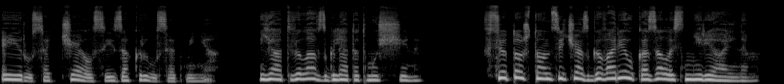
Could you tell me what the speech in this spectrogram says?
Эйрус отчаялся и закрылся от меня. Я отвела взгляд от мужчины. Все то, что он сейчас говорил, казалось нереальным.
